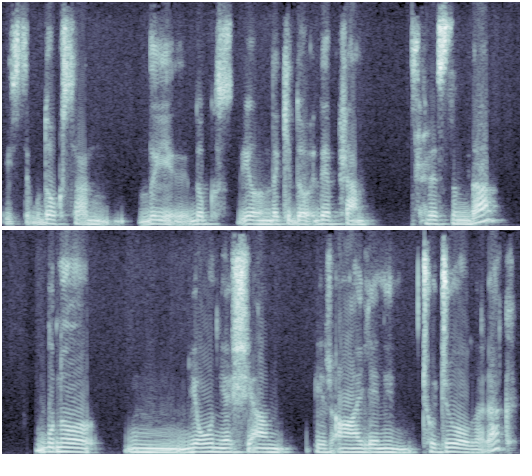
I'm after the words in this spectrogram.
İşte bu 90'lı yılındaki deprem sırasında bunu yoğun yaşayan bir ailenin çocuğu olarak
